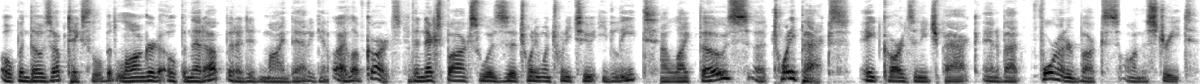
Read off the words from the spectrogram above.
Opened those up. Takes a little bit longer to open that up, but I didn't mind that. Again, I love cards. The next box was uh, 2122 Elite. I like those. Uh, 20 packs, eight cards in each pack, and about 400 bucks on the street.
